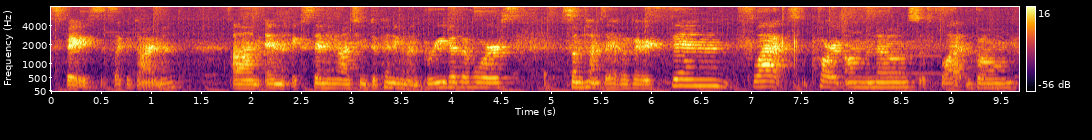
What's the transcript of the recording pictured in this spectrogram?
space. It's like a diamond, um, and extending onto depending on the breed of the horse. Sometimes they have a very thin, flat part on the nose, a flat bone,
